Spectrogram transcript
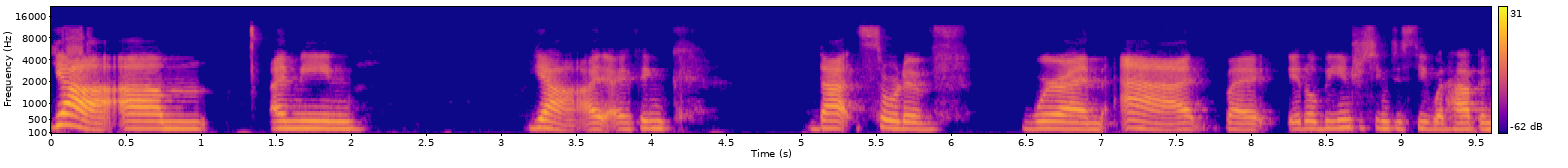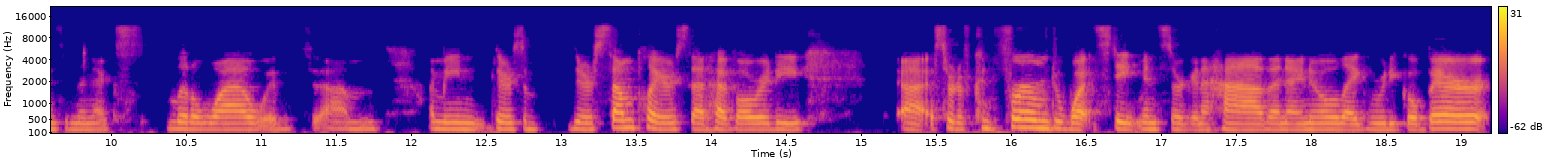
yeah, um, I mean, yeah, I, I think that's sort of where I'm at, but it'll be interesting to see what happens in the next little while. With, um, I mean, there's a there's some players that have already uh, sort of confirmed what statements they're going to have, and I know like Rudy Gobert,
